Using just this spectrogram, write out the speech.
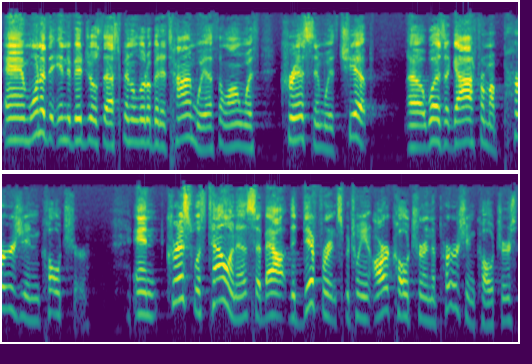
And one of the individuals that I spent a little bit of time with, along with Chris and with Chip, uh, was a guy from a Persian culture. And Chris was telling us about the difference between our culture and the Persian cultures,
